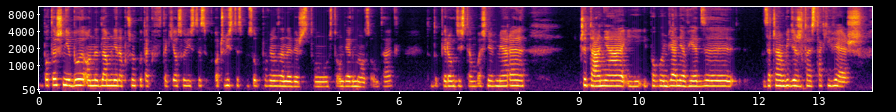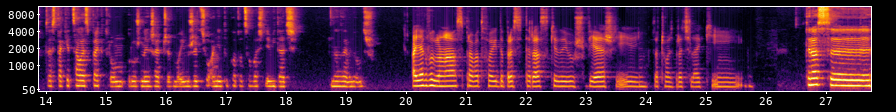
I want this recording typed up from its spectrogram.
bo też nie były one dla mnie na początku tak w taki osobisty, oczywisty sposób powiązane, wiesz, z tą, z tą diagnozą, tak? To dopiero gdzieś tam właśnie w miarę czytania i, i pogłębiania wiedzy zaczęłam widzieć, że to jest taki, wiesz, to jest takie całe spektrum różnych rzeczy w moim życiu, a nie tylko to, co właśnie widać na zewnątrz. A jak wygląda sprawa Twojej depresji teraz, kiedy już wiesz i zaczęłaś brać leki? Teraz e,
